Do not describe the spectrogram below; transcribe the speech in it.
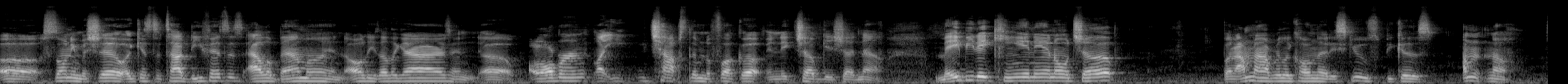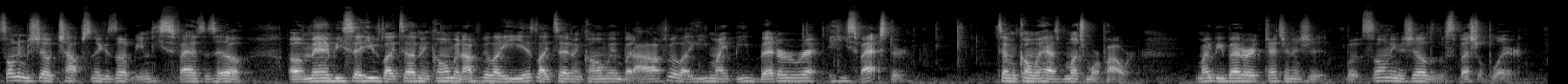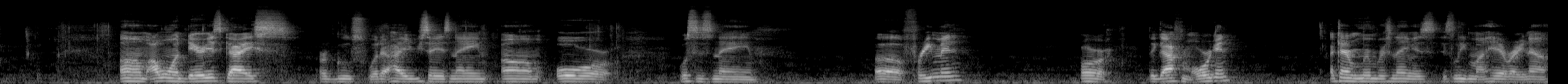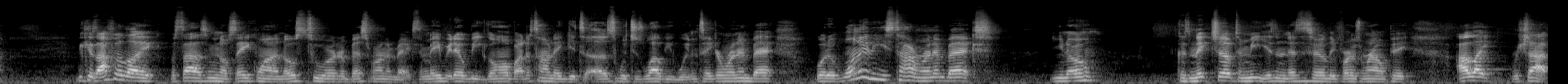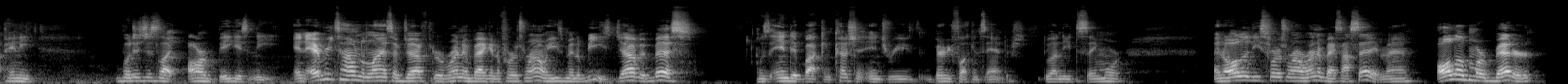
uh, Sony Michel against the top defenses, Alabama and all these other guys, and uh, Auburn, like he chops them the fuck up, and Nick Chubb gets shut down. Maybe they keying in on Chubb, but I'm not really calling that excuse because I'm no Sony Michel chops niggas up, and he's fast as hell. Uh, man, B said he was like Tevin Coleman. I feel like he is like Tevin Coleman, but I feel like he might be better. At, he's faster. Tevin Coleman has much more power might be better at catching and shit. But Sony Michel is a special player. Um, I want Derrius Guice or Goose, whatever how you say his name. Um, or what's his name? Uh, Freeman, or the guy from Oregon. I can't remember his name. Is is leaving my head right now. Because I feel like besides you know Saquon, those two are the best running backs, and maybe they'll be gone by the time they get to us, which is why we wouldn't take a running back. But if one of these top running backs you know, because Nick Chubb to me isn't necessarily first round pick. I like Rashad Penny, but it's just like our biggest need. And every time the Lions have drafted a running back in the first round, he's been a beast. Jahvid Best was ended by concussion injuries. Barry fucking Sanders. Do I need to say more? And all of these first round running backs, I said it, man. All of them are better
